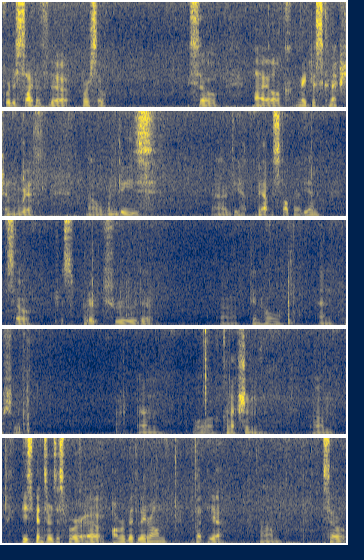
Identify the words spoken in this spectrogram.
for the side of the torso. So I'll make this connection with uh, one of these uh, they, ha they have a stopper at the end. So just put it through the uh, pinhole and push it. And voila, connection. Um, these pins are just for uh, armor bit later on, but yeah. Um, so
